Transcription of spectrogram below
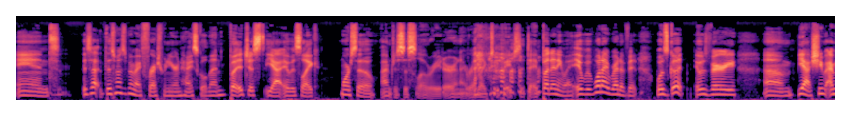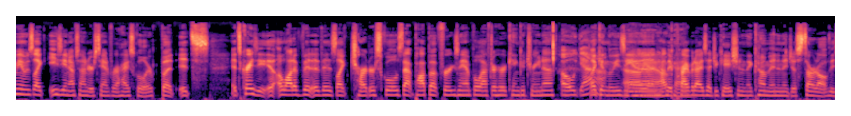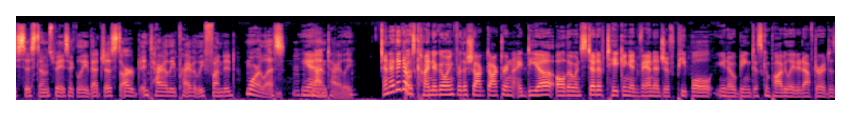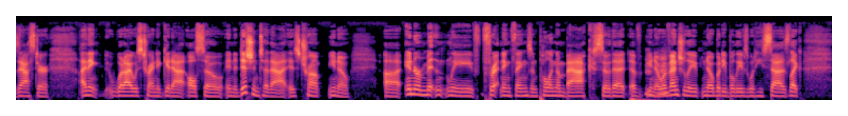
and is that this must have been my freshman year in high school then? But it just yeah, it was like more so. I'm just a slow reader and I read like two pages a day. But anyway, it was what I read of it was good. It was very um, yeah. She I mean it was like easy enough to understand for a high schooler, but it's it's crazy. A lot of it is like charter schools that pop up, for example, after Hurricane Katrina. Oh yeah, like in Louisiana, Oh, yeah, and how okay. they privatize education and they come in and they just start all these systems basically that just are entirely privately funded, more or less. Yeah. Not entirely. And I think I was kind of going for the shock doctrine idea, although instead of taking advantage of people, you know, being discombobulated after a disaster, I think what I was trying to get at also, in addition to that, is Trump, you know, uh, intermittently threatening things and pulling them back so that, uh, you know, Mhm. eventually nobody believes what he says. Like,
